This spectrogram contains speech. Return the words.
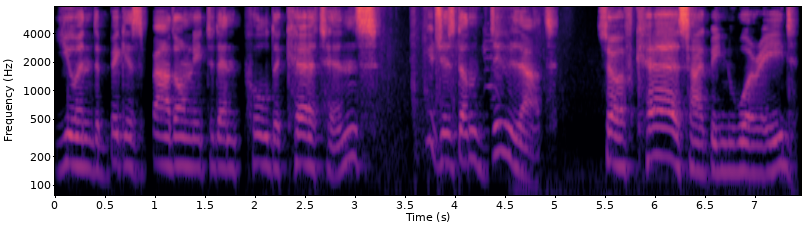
you and the biggest bad only to then pull the curtains. You just don't do that. So of course I'd been worried.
